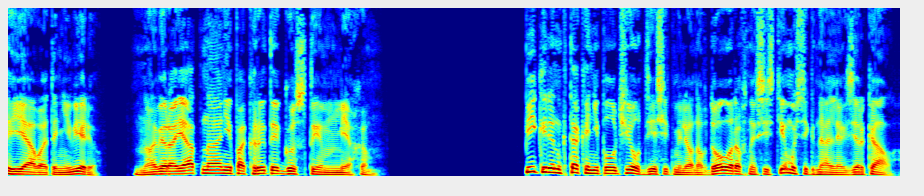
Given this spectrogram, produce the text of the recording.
Я в это не верю, но, вероятно, они покрыты густым мехом. Пикеринг так и не получил 10 миллионов долларов на систему сигнальных зеркал.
